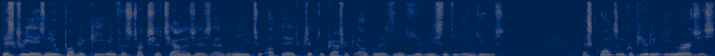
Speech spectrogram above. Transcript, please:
This creates new public key infrastructure challenges and the need to update cryptographic algorithms recently in use. As quantum computing emerges,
